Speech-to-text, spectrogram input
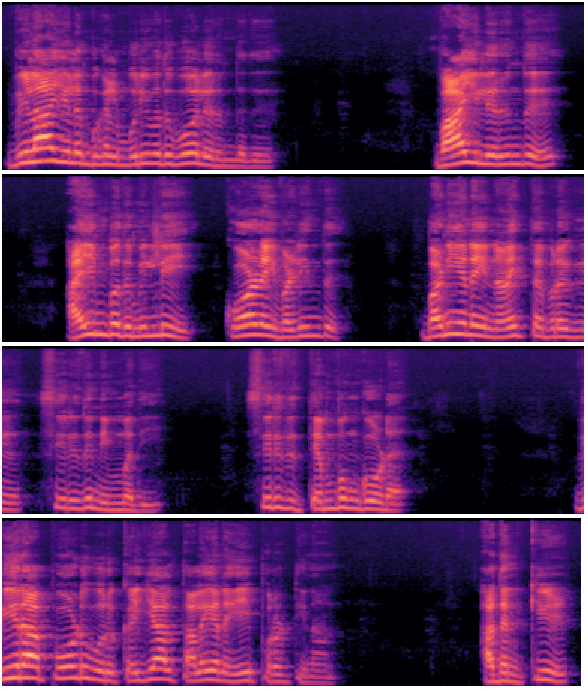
விழா எலும்புகள் முறிவது போல் இருந்தது. வாயிலிருந்து ஐம்பது மில்லி கோழை வழிந்து பனியனை நனைத்த பிறகு சிறிது நிம்மதி சிறிது தெம்பும் கூட. வீராப்போடு ஒரு கையால் தலையணையை புரட்டினான். அதன் கீழ்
